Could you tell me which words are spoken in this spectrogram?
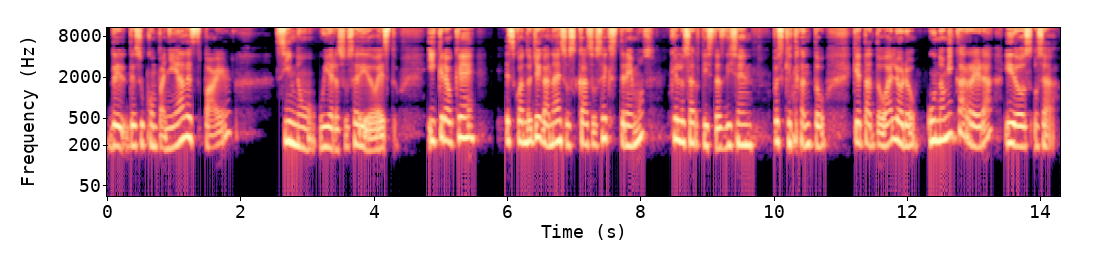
de, de su compañía de Spire si no hubiera sucedido esto. Y creo que es cuando llegan a esos casos extremos que los artistas dicen, pues que tanto, que tanto valoro, uno, mi carrera y dos, o sea,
